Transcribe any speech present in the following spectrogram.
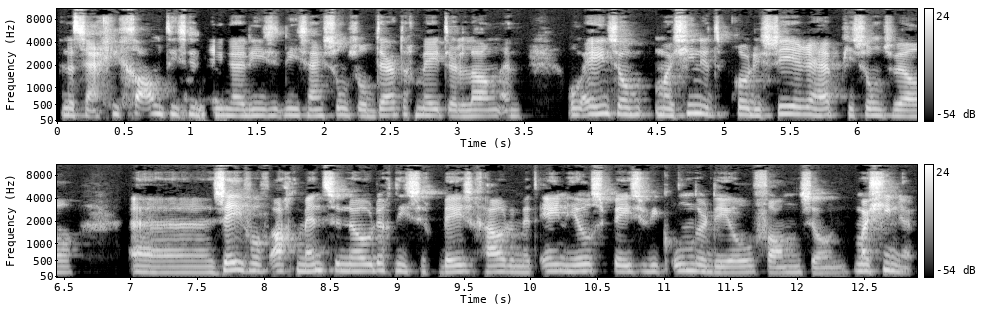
En dat zijn gigantische dingen, die, die zijn soms wel 30 meter lang. En om één zo'n machine te produceren heb je soms wel uh, zeven of acht mensen nodig die zich bezighouden met één heel specifiek onderdeel van zo'n machine.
